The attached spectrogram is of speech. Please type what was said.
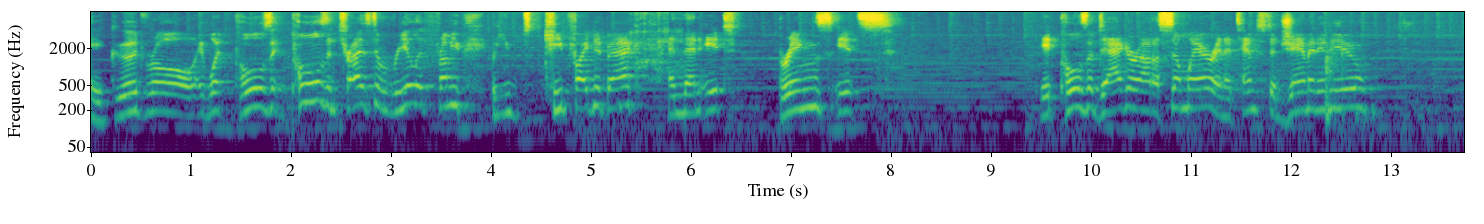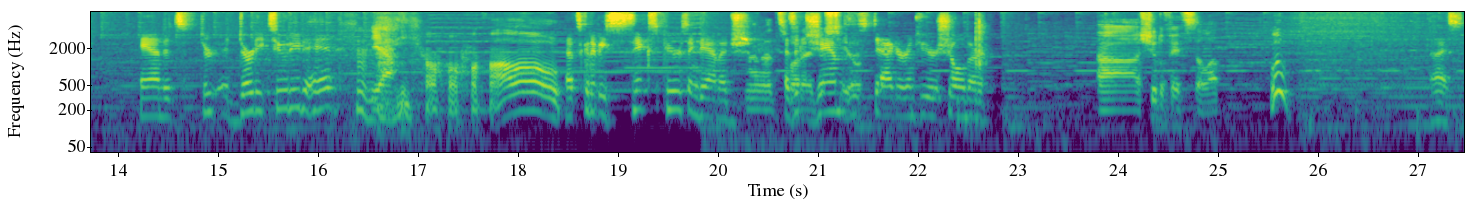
a good roll. It what pulls it pulls and tries to reel it from you, but you keep fighting it back, and then it brings its it pulls a dagger out of somewhere and attempts to jam it into you. And it's dir- dirty tootie to hit. yeah Oh, That's going to be six piercing damage No, as it I jams this dagger into your shoulder. uh shield of faith still up Woo! Nice,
